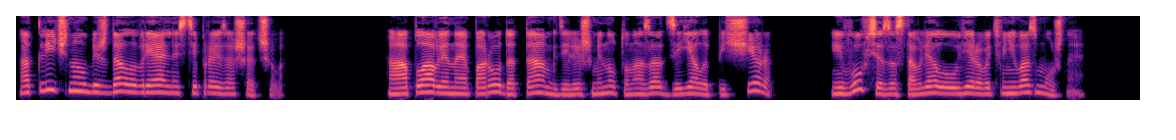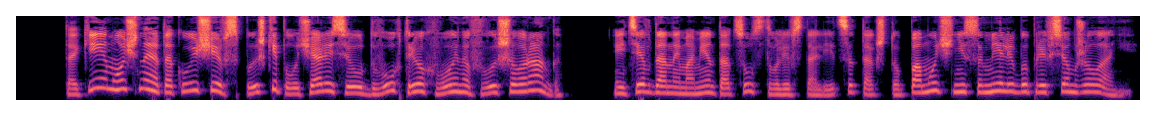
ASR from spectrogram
отлично убеждало в реальности произошедшего а оплавленная порода там, где лишь минуту назад зияла пещера, и вовсе заставляла уверовать в невозможное. Такие мощные атакующие вспышки получались у двух-трех воинов высшего ранга, и те в данный момент отсутствовали в столице, так что помочь не сумели бы при всем желании.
